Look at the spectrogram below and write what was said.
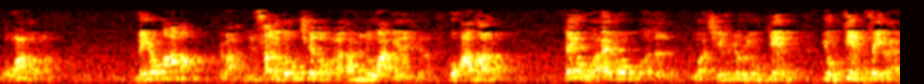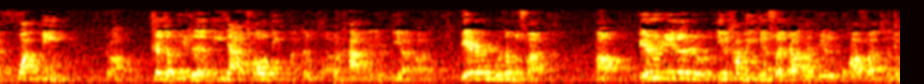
我挖走了，没人挖嘛，是吧？你算力都切走了，他们就挖别的去了，不划算嘛。对于我来说，我的我其实就是用电用电费来换币。是吧？这等于是低价抄底嘛？在我们看来就是低价抄底。别人不这么算，啊，别人觉得就因为他每天算账，他觉得不划算，他就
